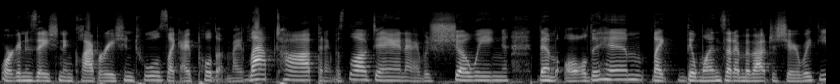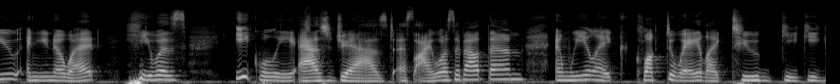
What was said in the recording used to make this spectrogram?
organization and collaboration tools. Like, I pulled up my laptop and I was logged in and I was showing them all to him, like the ones that I'm about to share with you. And you know what? He was equally as jazzed as I was about them. And we like clucked away like two geeky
